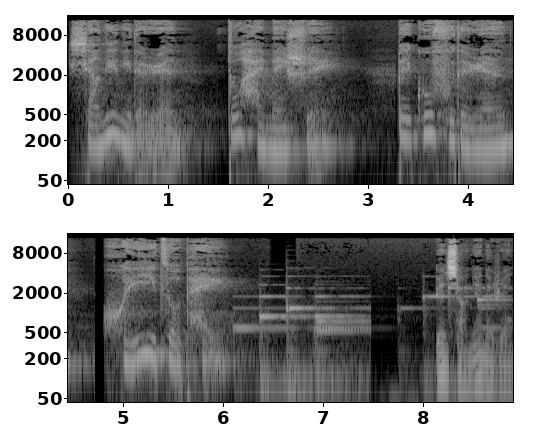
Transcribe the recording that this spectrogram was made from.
想念你的人都还没睡，被辜负的人回忆作陪。愿想念的人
